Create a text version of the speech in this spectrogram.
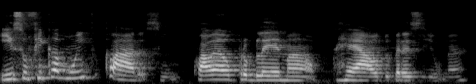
E isso fica muito claro, assim, qual é o problema real do Brasil, né?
